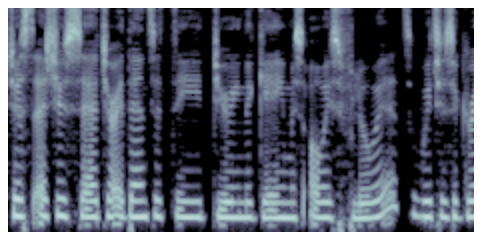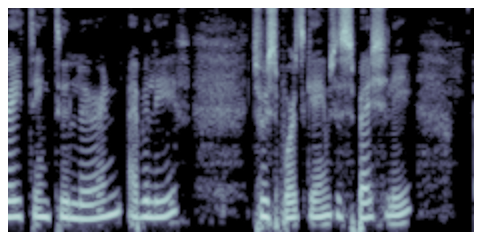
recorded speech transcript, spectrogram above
just as you said, your identity during the game is always fluid, which is a great thing to learn, I believe, through sports games, especially.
